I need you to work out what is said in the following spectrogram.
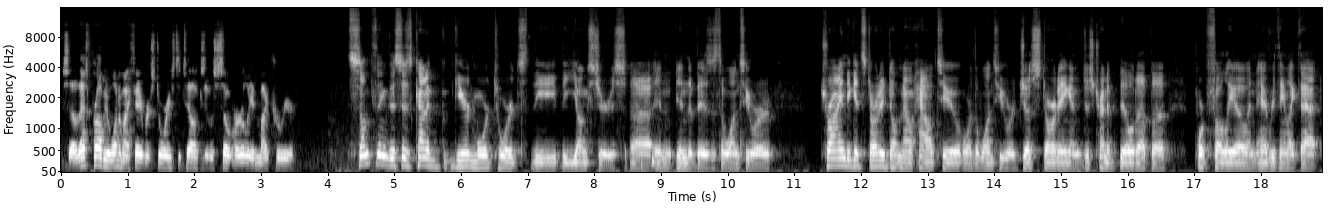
So that's probably one of my favorite stories to tell because it was so early in my career something this is kind of geared more towards the the youngsters uh, in in the business, the ones who are trying to get started, don't know how to, or the ones who are just starting and just trying to build up a portfolio and everything like that.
